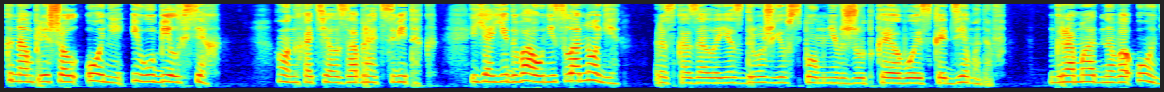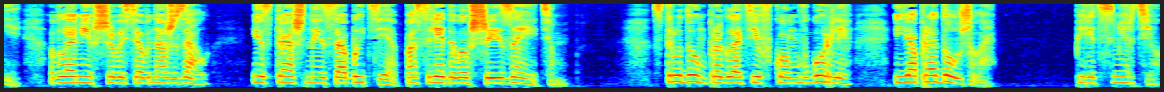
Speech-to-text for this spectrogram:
К нам пришел Они и убил всех. Он хотел забрать свиток. Я едва унесла ноги, рассказала я с дрожью, вспомнив жуткое войско демонов. Громадного Они, вломившегося в наш зал, и страшные события, последовавшие за этим. С трудом проглотив ком в горле, я продолжила. Перед смертью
